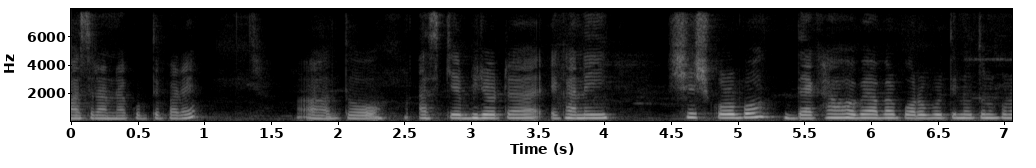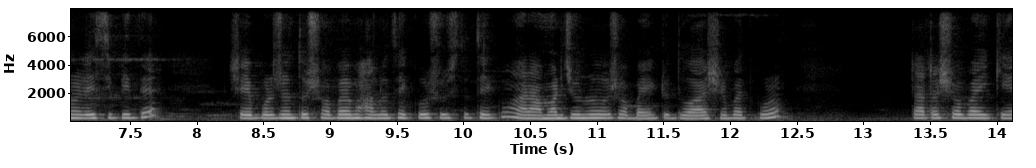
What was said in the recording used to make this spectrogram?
মাছ রান্না করতে পারে। তো আজকের ভিডিওটা এখানেই শেষ করব। দেখা হবে আবার পরবর্তী নতুন কোনো রেসিপিতে সেই পর্যন্ত সবাই ভালো থেকো, সুস্থ থেকো, আর আমার জন্য সবাই একটু দোয়া আশীর্বাদ করো। টাটা সবাইকে।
